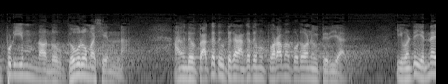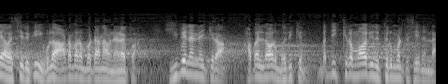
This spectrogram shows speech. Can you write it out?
எப்படியும் நான் கௌரவமாக செய்யணும்னா. அவன் இந்த பக்கத்து விட்டுக்கார அங்கத்தை பொறாமப்படுவான்னு தெரியாது. இவன்ட்டு என்ன அவசியம் இருக்குது இவ்வளோ ஆடம்பரம் போட்டான்னு அவன் நினைப்பான். இவன் நினைக்கிறான்? அவன் எல்லாரும் மதிக்கணும். மதிக்கிற மாதிரி இந்த திருமணத்தை செய்யணும்னா.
